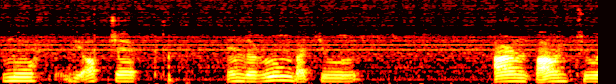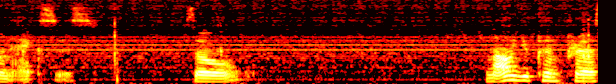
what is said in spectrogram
move the object in the room but you aren't bound to an axis. So now you can press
